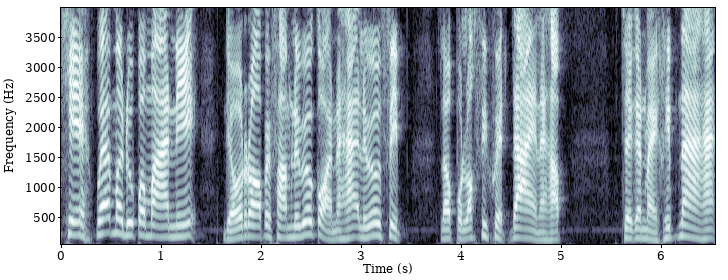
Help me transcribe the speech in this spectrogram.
เค แวะมาดูประมาณนี้ เดี๋ยวรอไปฟาร์มเลเวลก่อนนะฮะ เลเวล10 เราปลดล็อกซีเควตได้นะครับ เจอกันใหม่คลิปหน้าฮะ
